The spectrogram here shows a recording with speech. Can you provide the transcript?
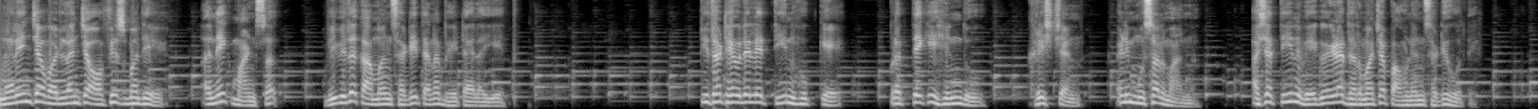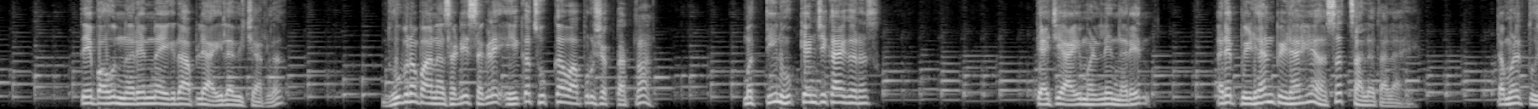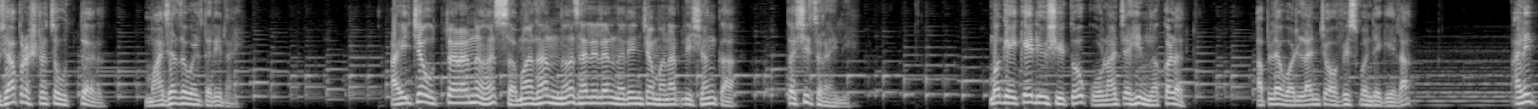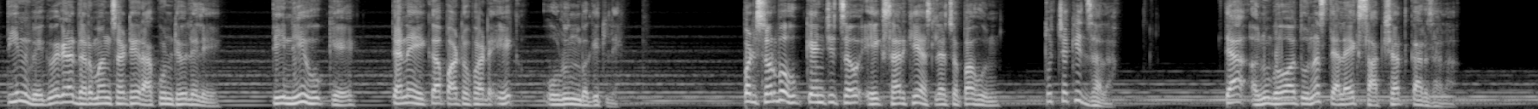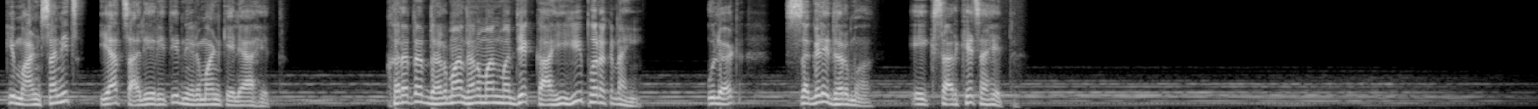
नरेनच्या वडिलांच्या ऑफिसमध्ये अनेक माणसं विविध कामांसाठी त्यांना भेटायला येत. तिथं ठेवलेले तीन हुक्के प्रत्येकी हिंदू ख्रिश्चन आणि मुसलमान अशा तीन वेगवेगळ्या धर्माच्या पाहुण्यांसाठी होते. ते पाहून नरेननं एकदा आपल्या आईला विचारलं धूम्रपानासाठी सगळे एकच हुक्का वापरू शकतात ना? मग तीन हुक्क्यांची काय गरज? त्याची आई म्हणले नरेन अरे पिढ्यानपिढ्या हे असंच चालत आलं आहे. त्यामुळे तुझ्या प्रश्नाचं उत्तर माझ्याजवळ तरी नाही. आईच्या उत्तरानं समाधान न झालेल्या नरेनच्या मनातली शंका तशीच राहिली. मग एके दिवशी तो कोणाच्याही नकळत आपल्या वडिलांच्या ऑफिसमध्ये गेला आणि तीन वेगवेगळ्या धर्मांसाठी राखून ठेवलेले तिन्ही हुक्के त्याने एका पाठोपाठ एक ओढून बघितले. पण सर्व हुक्क्यांची चव एकसारखी असल्याचं पाहून तो चकित झाला. त्या अनुभवातूनच त्याला एक साक्षात्कार झाला की माणसानीच या चालीरीती निर्माण केल्या आहेत. खरं तर धर्माधर्मांमध्ये काहीही फरक नाही. उलट सगळे धर्म एकसारखेच आहेत.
